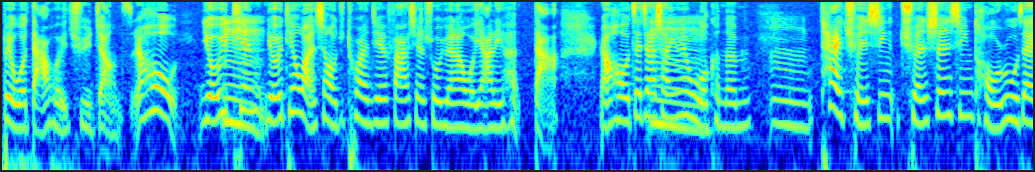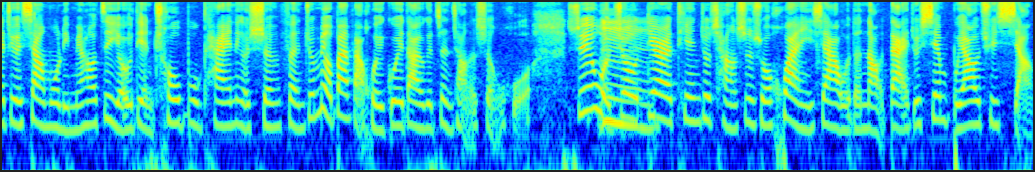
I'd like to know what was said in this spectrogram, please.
被我打回去这样子，然后有一天，有一天晚上，我就突然间发现说，原来我压力很大，然后再加上因为我可能嗯太全心全身心投入在这个项目里面，然后自己有一点抽不开那个身份，就没有办法回归到一个正常的生活，所以我就第二天就尝试说换一下我的脑袋，就先不要去想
